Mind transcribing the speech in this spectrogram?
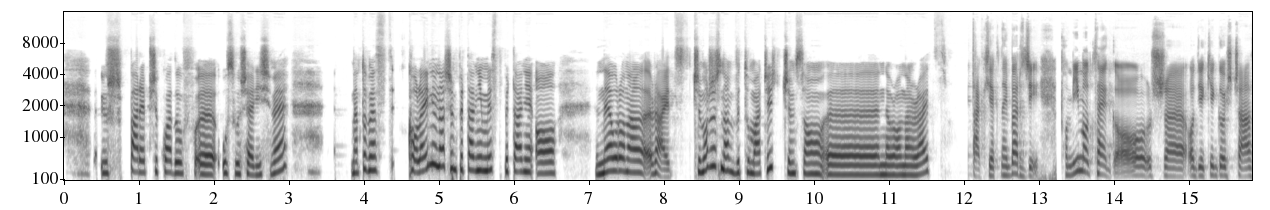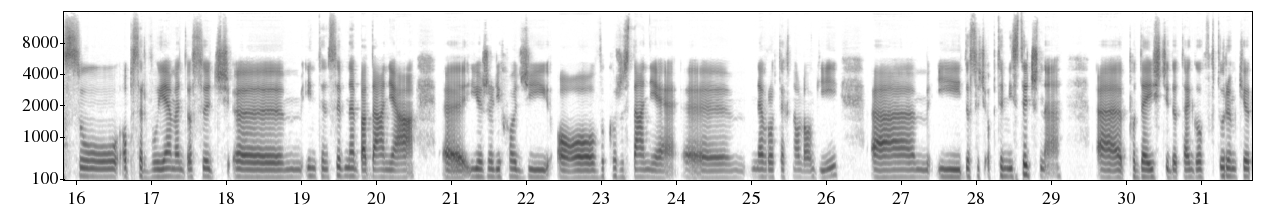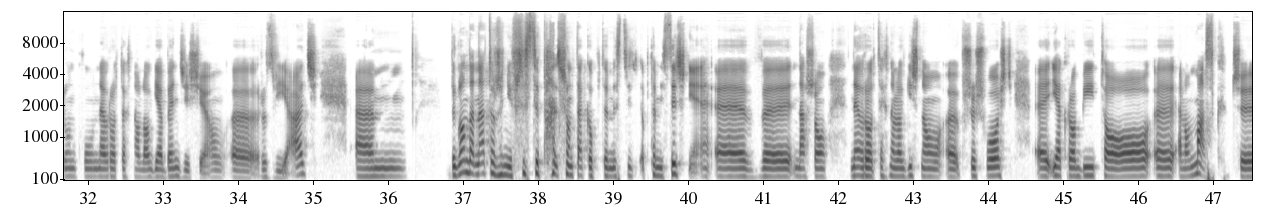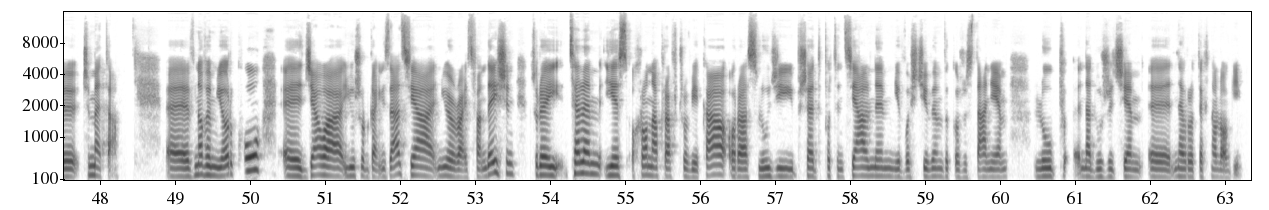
już parę przykładów usłyszeliśmy. Natomiast kolejnym naszym pytaniem jest pytanie o neuronal rights. Czy możesz nam wytłumaczyć, czym są neuronal rights? Tak, jak najbardziej. Pomimo tego, że od jakiegoś czasu obserwujemy dosyć intensywne badania, y, jeżeli chodzi o wykorzystanie neurotechnologii i dosyć optymistyczne e, podejście do tego, w którym kierunku neurotechnologia będzie się e, rozwijać wygląda na to, że nie wszyscy patrzą tak optymistycznie e, w naszą neurotechnologiczną e, przyszłość, e, jak robi to Elon Musk czy, czy Meta. W Nowym Jorku działa już organizacja New Rights Foundation, której celem jest ochrona praw człowieka oraz ludzi przed potencjalnym niewłaściwym wykorzystaniem lub nadużyciem neurotechnologii.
